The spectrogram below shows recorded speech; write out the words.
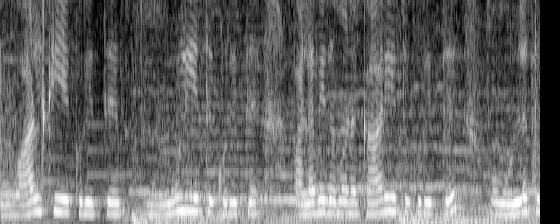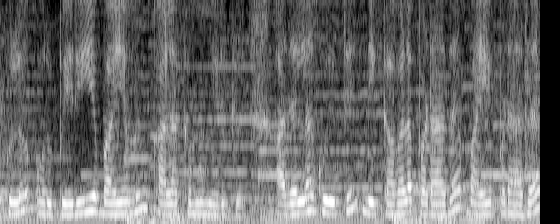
உன் வாழ்க்கையை குறித்து உன் ஊழியத்தை குறித்து பலவிதமான காரியத்தை குறித்து உன் உள்ளத்துக்குள்ளே ஒரு பெரிய பயமும் கலக்கமும் இருக்குது அதெல்லாம் குறித்து நீ கவலைப்படாத பயப்படாத.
